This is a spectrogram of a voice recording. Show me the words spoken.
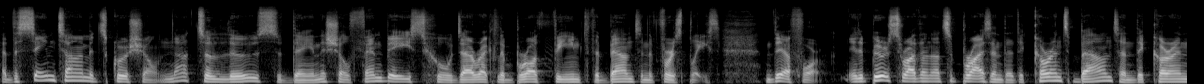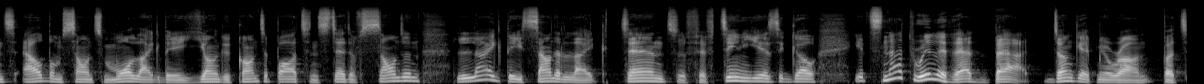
At the same time, it's crucial not to lose the initial fan base who directly brought Theme to the band in the first place. Therefore, it appears rather not surprising that the current band and the current album sounds more like their younger counterparts instead of sounding like they sounded like 10 to 15 years ago. It's not really that bad, don't get me wrong, but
